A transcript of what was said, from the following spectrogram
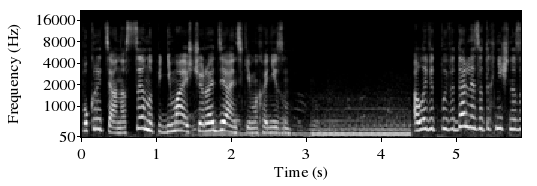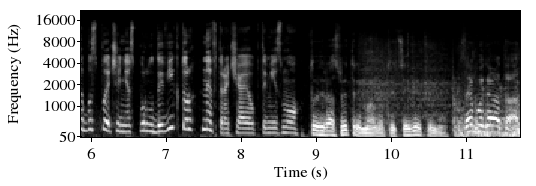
Покриття на сцену піднімає ще радянський механізм. Але відповідальний за технічне забезпечення споруди Віктор не втрачає оптимізму. Той раз витримав, то цей витримав. Це буде отак.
